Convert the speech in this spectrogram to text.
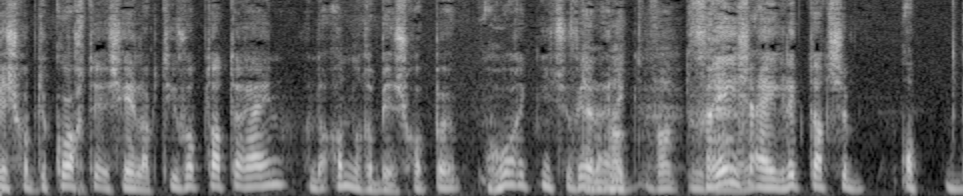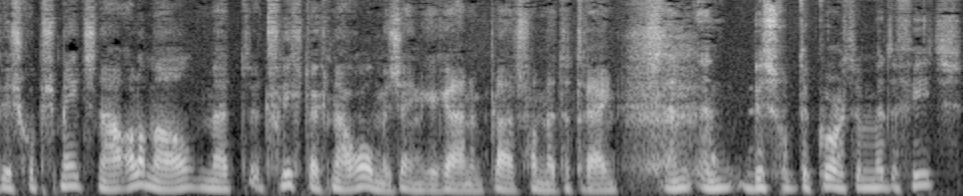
Bisschop de Korte is heel actief op dat terrein. Van de andere bisschoppen hoor ik niet zoveel. En, wat, ik vrees eigenlijk dat ze op Bisschop Smeets na allemaal met het vliegtuig naar Rome zijn gegaan in plaats van met de trein. En, en Bisschop de Korte met de fiets?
